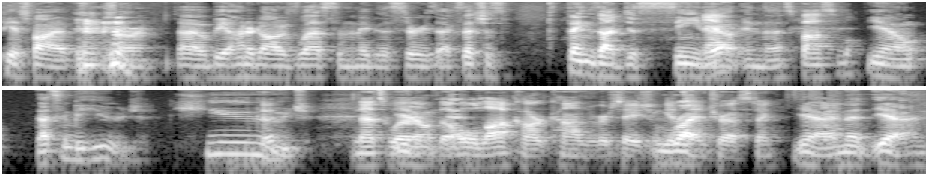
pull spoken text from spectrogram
PS5, sorry, uh, will be a hundred dollars less than maybe the Series X. That's just things I've just seen Yeah, out in the. It's possible. You know, that's going to be huge, huge. And that's where You know, the whole Lockhart conversation gets Right. interesting. Yeah, and then yeah, and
